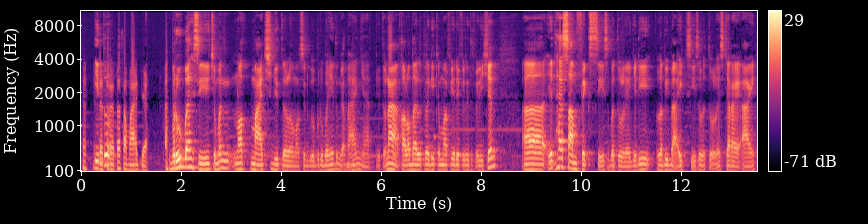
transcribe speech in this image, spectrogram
Dan itu ternyata sama aja. berubah sih cuman not much gitu loh maksud gue berubahnya itu nggak banyak gitu. Nah kalau balik lagi ke Mafia Definitive Edition uh, it has some fix sih sebetulnya. Jadi lebih baik sih sebetulnya secara AI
